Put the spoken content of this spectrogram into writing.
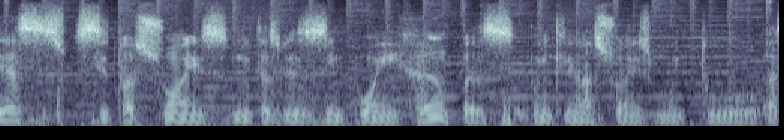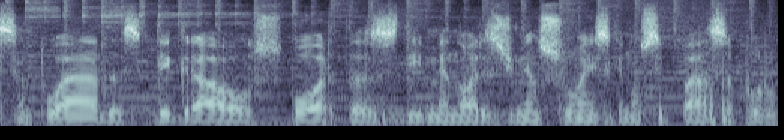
Essas situações muitas vezes impõem rampas com inclinações muito acentuadas, degraus, portas de menores dimensões que não se passa por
